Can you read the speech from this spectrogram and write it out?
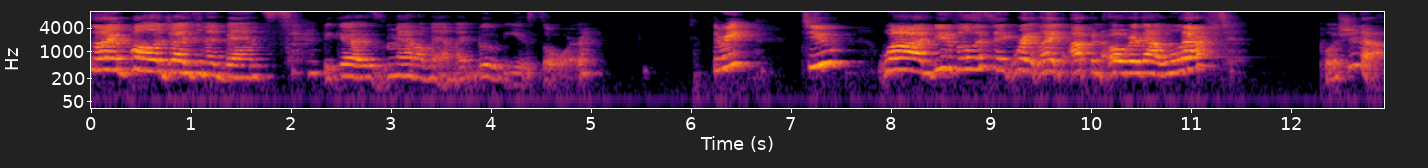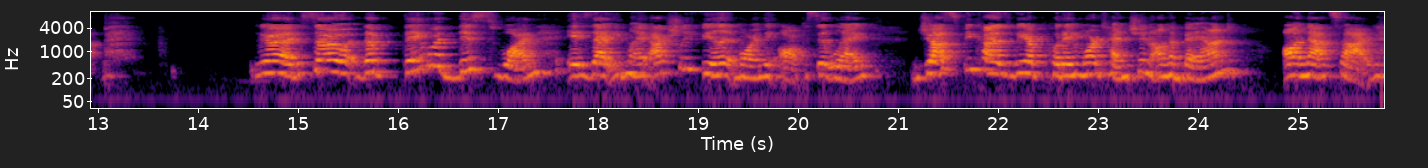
So I apologize in advance because man oh man, my booty is sore. Three, two, one. Beautiful. Let's take right leg up and over that left. Push it up. Good. So the thing with this one is that you might actually feel it more in the opposite leg just because we are putting more tension on the band on that side.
